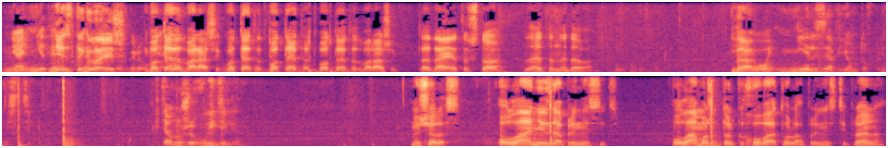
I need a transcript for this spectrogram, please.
у меня нет... Если ты говоришь, говорю, вот этот барашек, вот этот, вот этот, вот этот барашек, тогда это что? Да, это недава. Да. Его нельзя в Йомтов принести. Хотя он уже выделен. Ну еще раз. Ола нельзя приносить. Ола можно только хуват ола принести, правильно?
